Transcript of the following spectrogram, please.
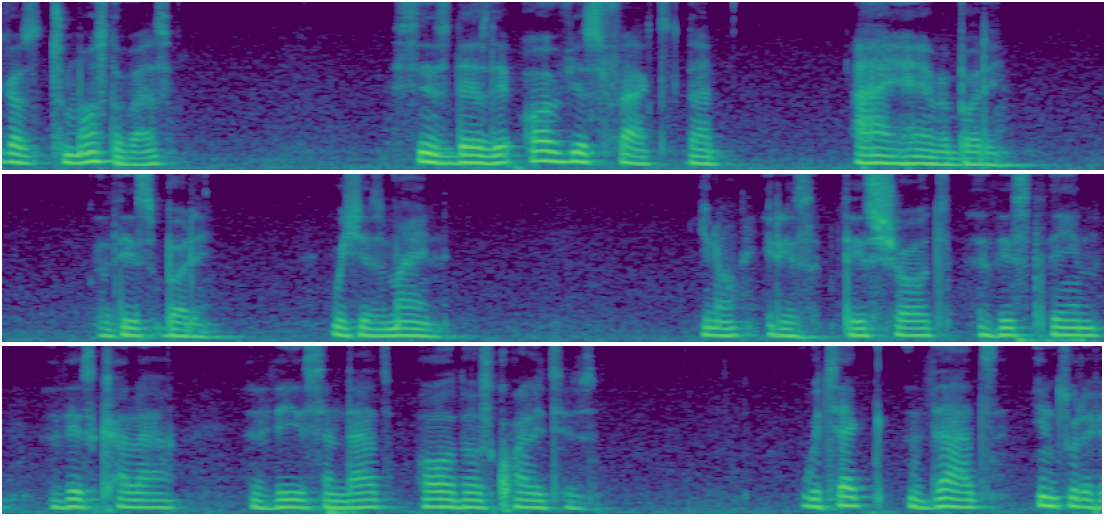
Because to most of us, since there's the obvious fact that I have a body, this body, which is mine, you know, it is this short, this thin, this color, this and that, all those qualities. We take that into the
